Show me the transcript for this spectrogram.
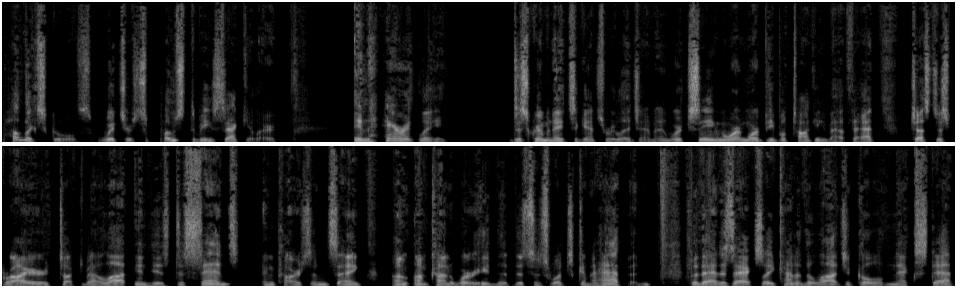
public schools, which are supposed to be secular, inherently discriminates against religion. And we're seeing more and more people talking about that. Justice Breyer talked about a lot in his dissent in Carson saying, I'm, I'm kind of worried that this is what's going to happen. But that is actually kind of the logical next step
